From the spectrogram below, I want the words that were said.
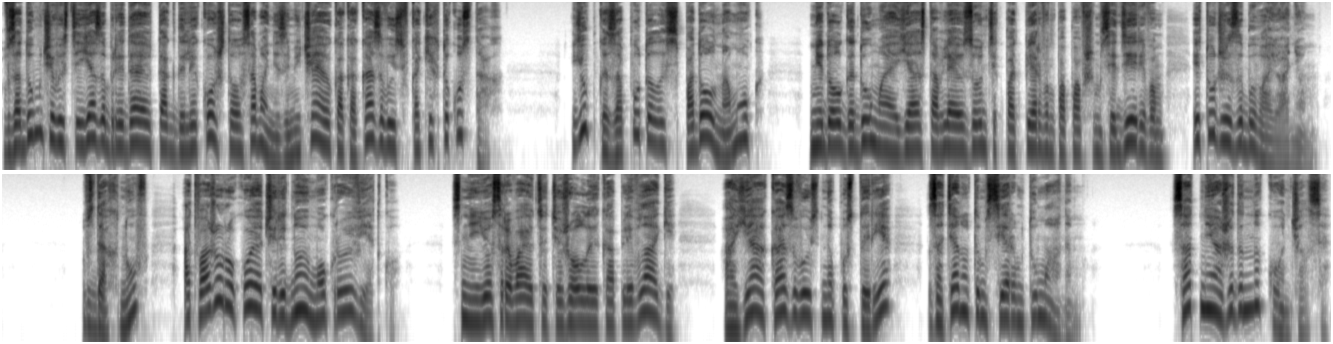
В задумчивости я забредаю так далеко, что сама не замечаю, как оказываюсь в каких-то кустах. Юбка запуталась, подол намок. Недолго думая, я оставляю зонтик под первым попавшимся деревом и тут же забываю о нем. Вздохнув, отвожу рукой очередную мокрую ветку. С нее срываются тяжелые капли влаги, а я оказываюсь на пустыре, затянутым серым туманом. Сад неожиданно кончился,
